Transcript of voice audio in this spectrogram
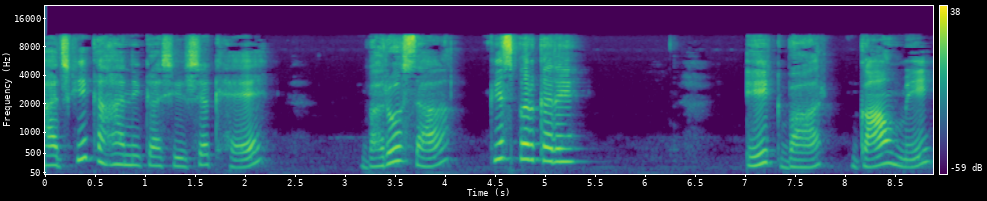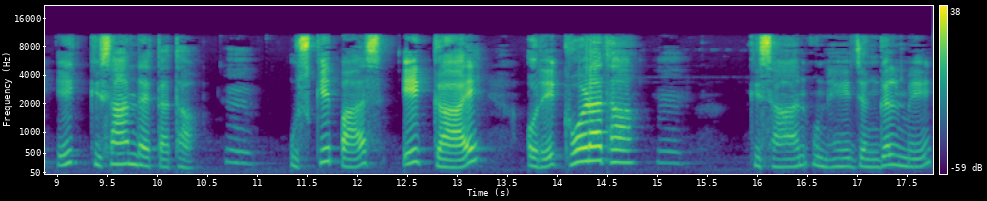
आज की कहानी का शीर्षक है भरोसा किस पर करें? एक बार गाँव में एक किसान रहता था। हम्म, उसके पास एक गाय और एक घोड़ा था। हम्म, किसान उन्हें जंगल में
